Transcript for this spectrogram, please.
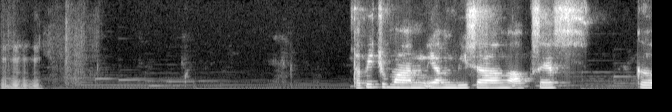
Tapi cuman yang bisa ngeakses ke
